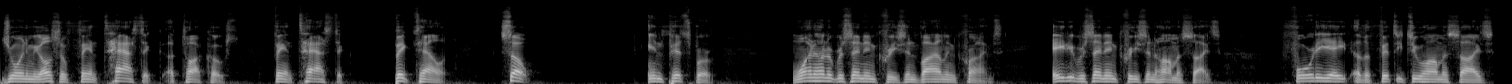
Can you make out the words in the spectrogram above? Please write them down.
joining me. Also, fantastic a talk host. Fantastic. Big talent. So, in Pittsburgh. 100% increase in violent crimes, 80% increase in homicides, 48 of the 52 homicides,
